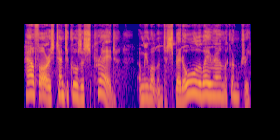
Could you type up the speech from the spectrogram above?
how far its tentacles have spread, and we want them to spread all the way around the country.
